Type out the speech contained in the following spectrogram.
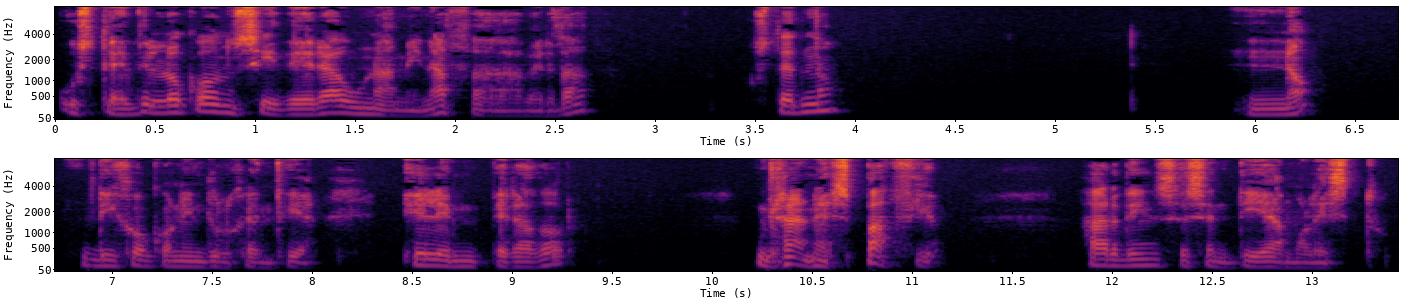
Usted lo considera una amenaza, ¿verdad? ¿Usted no? No, dijo con indulgencia. El emperador. Gran espacio. Harding se sentía molesto.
